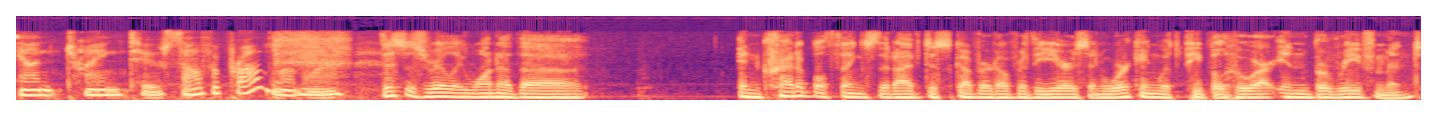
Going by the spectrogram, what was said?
and trying to solve a problem or This is really one of the incredible things that I've discovered over the years in working with people who are in bereavement,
